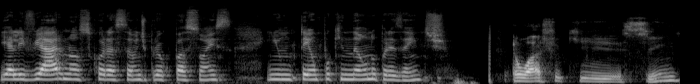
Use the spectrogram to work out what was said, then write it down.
e aliviar o nosso coração de preocupações em um tempo que não no presente? Eu acho que sim,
